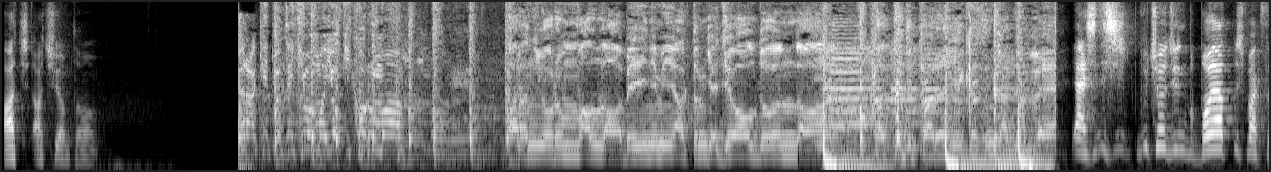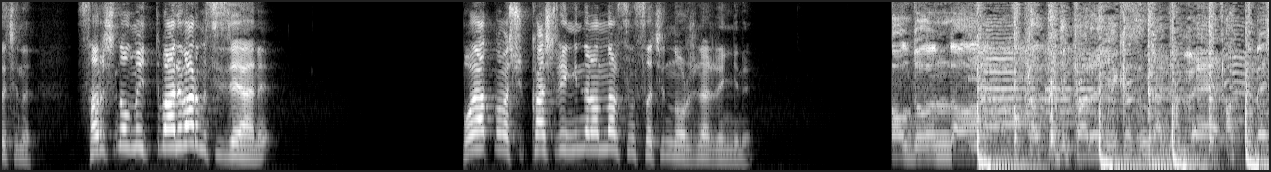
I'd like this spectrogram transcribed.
Aç açıyorum tamam. Merak etme tekim ama yok ki korumam Aranıyorum valla beynimi yaktım gece olduğunda Kalk dedik parayı kazınca ve Ya şimdi şu- bu çocuğun boyatmış bak saçını. Sarışın olma ihtimali var mı sizce yani? Boyatma şu kaş renginden anlarsınız saçının orijinal rengini. Olduğunda dedik parayı kazınca ve aklı beş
